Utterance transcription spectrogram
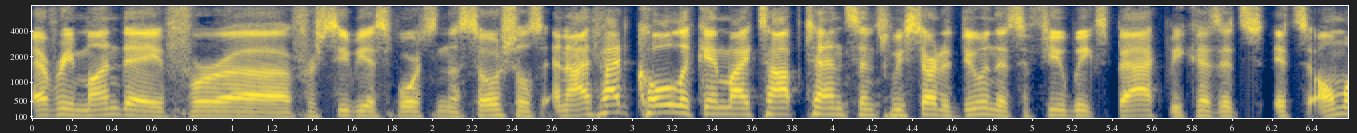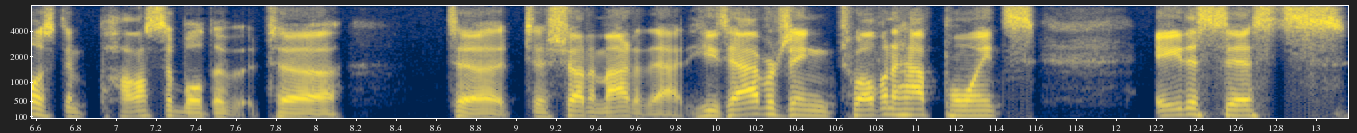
every Monday for uh, for CBS Sports and the socials. And I've had Kolek in my top 10 since we started doing this a few weeks back because it's it's almost impossible to to to to shut him out of that. He's averaging 12 and a half points, eight assists,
